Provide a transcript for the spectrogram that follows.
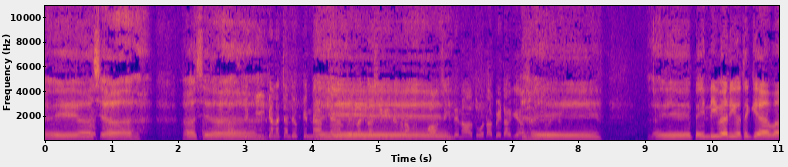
ਏ ਆਸ਼ਾ ਕੀ ਕਹਿਣਾ ਚਾਹੁੰਦੇ ਹੋ? ਕਿੰਨਾ ਟਾਈਮ ਪਹਿਲਾਂ ਸ਼੍ਰੀਨਗਰ ਅਮਰਪਾਲ ਸਿੰਘ ਦੇ ਨਾਲ ਤੁਹਾਡਾ ਬੇਟਾ ਗਿਆ ਸੀ? ਏ ਏ ਪਹਿਲੀ ਵਾਰੀ ਉਹ ਤੇ ਗਿਆ ਵਾ।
